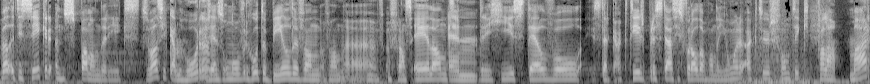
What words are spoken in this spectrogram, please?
Wel, het is zeker een spannende reeks. Zoals je kan horen... Er zijn zonovergoten beelden van, van uh, een Frans eiland. En... De regie is stijlvol. Sterke acteerprestaties, vooral dan van de jongere acteurs, vond ik. Voilà. Maar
